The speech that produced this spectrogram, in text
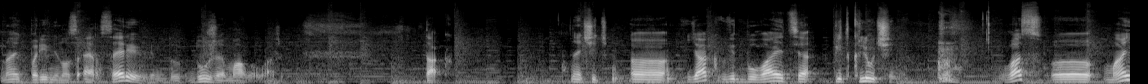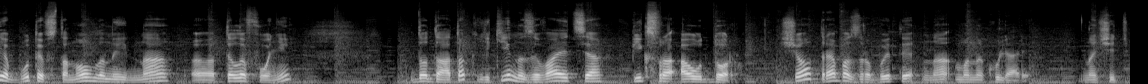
Навіть порівняно з R-серією він дуже мало важить. Так. Значить, е, як відбувається підключення? У вас е, має бути встановлений на е, телефоні додаток, який називається Pixfra Outdoor. Що треба зробити на монокулярі? Значить,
